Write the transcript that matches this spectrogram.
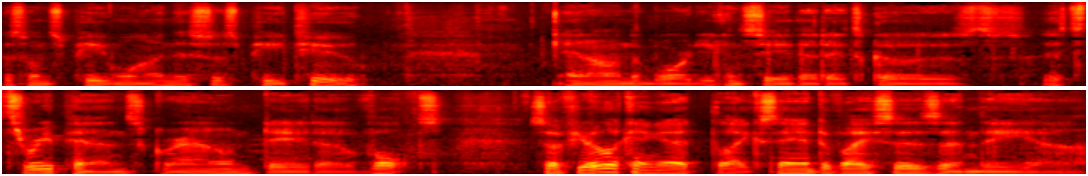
This one's P1, this is P2 and on the board you can see that it goes it's three pins ground data volts. So if you're looking at like SanDevices and the uh,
